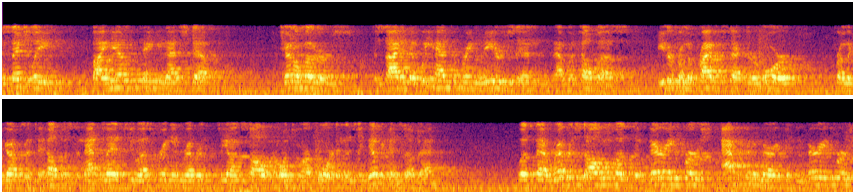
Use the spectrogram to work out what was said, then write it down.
essentially, by him taking that step, General Motors decided that we had to bring leaders in that would help us, either from the private sector or from the government to help us. And that led to us bringing Reverend Leon Sullivan onto our board. And the significance of that was that Reverend Sullivan was the very first African American, the very first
